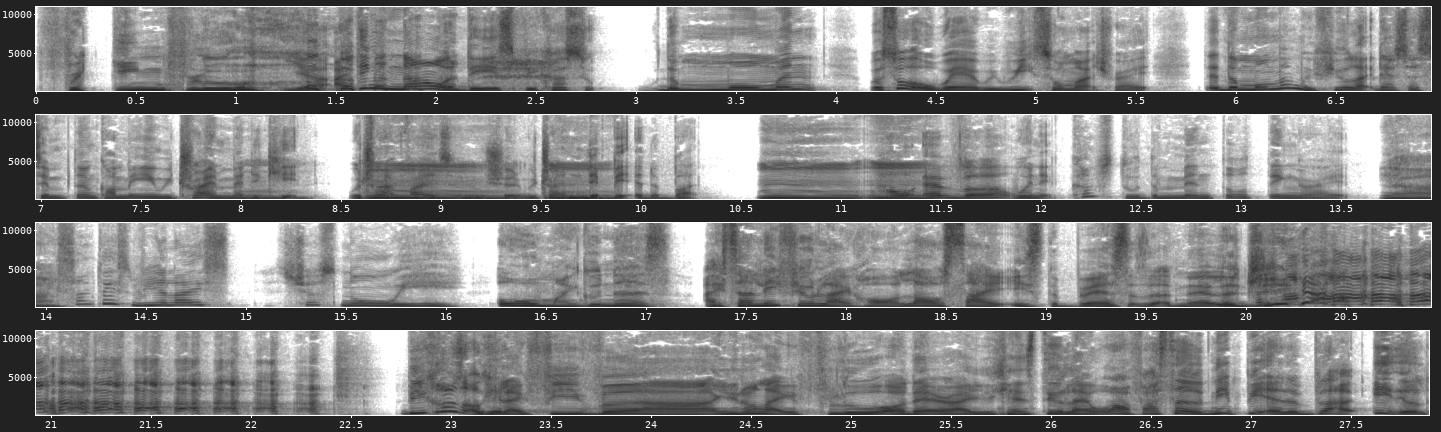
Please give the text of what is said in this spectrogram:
freaking flu. Yeah, I think nowadays because the moment we're so aware, we read so much, right? That the moment we feel like there's a symptom coming in, we try and medicate. We try and find a solution. We try and nip it at the butt. However, when it comes to the mental thing, right? yeah. I sometimes realize there's just no way. Oh my goodness. I suddenly feel like huh, lao sai is the best analogy. Because okay, like fever, ah, you know, like flu, all that, right? You can still like, wow, faster, nip it at the blood, eat, a-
